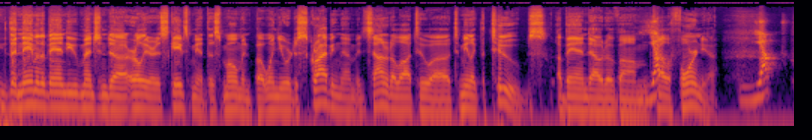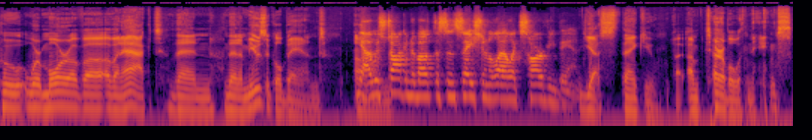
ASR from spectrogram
the name of the band you mentioned uh, earlier escapes me at this moment. But when you were describing them, it sounded a lot to uh, to me like the Tubes, a band out of um, Yep. California, Yep. who were more of a of an act than than a musical band. Yeah, I Um, was talking about the sensational Alex Harvey band. Yes, thank you. I, I'm terrible with names.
